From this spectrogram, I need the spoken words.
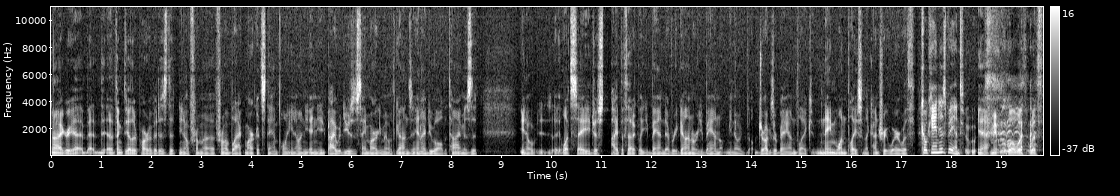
No, I agree. I, I think the other part of it is that you know, from a from a black market standpoint, you know, and and you, I would use the same argument with guns, and I do all the time. Is that you know, let's say just hypothetically you banned every gun, or you ban, you know, drugs are banned. Like, name one place in the country where with Cocaine is banned. yeah, I mean, well, with with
